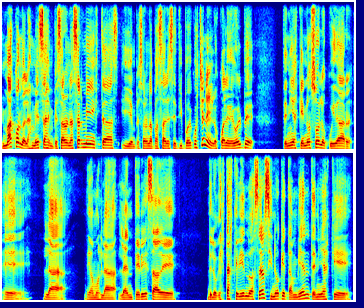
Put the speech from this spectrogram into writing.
y más cuando las mesas empezaron a ser mixtas y empezaron a pasar ese tipo de cuestiones en los cuales de golpe tenías que no solo cuidar eh, la, digamos, la, la entereza de, de lo que estás queriendo hacer, sino que también tenías que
